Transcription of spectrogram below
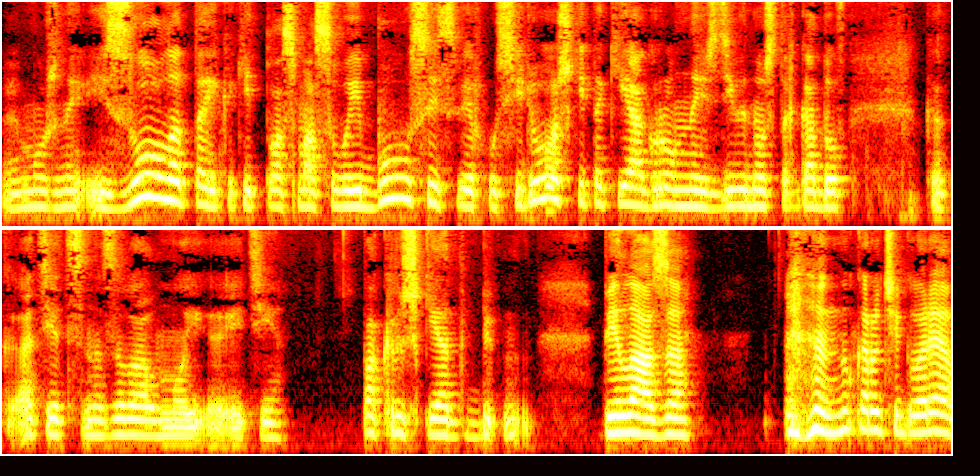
э, можно и золото, и какие-то пластмассовые бусы, сверху сережки такие огромные с 90-х годов – как отец называл мой э, эти покрышки от белаза. Ну, короче говоря,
